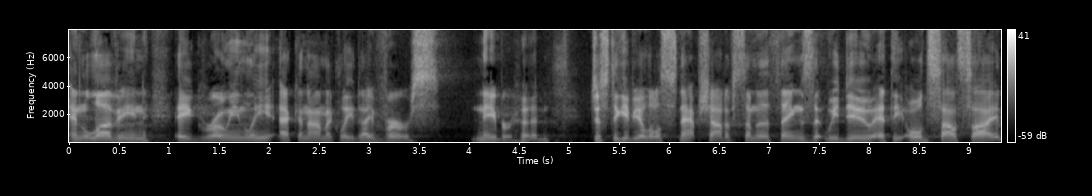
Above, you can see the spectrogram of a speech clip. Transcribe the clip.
and loving a growingly economically diverse neighborhood. Just to give you a little snapshot of some of the things that we do at the Old Southside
